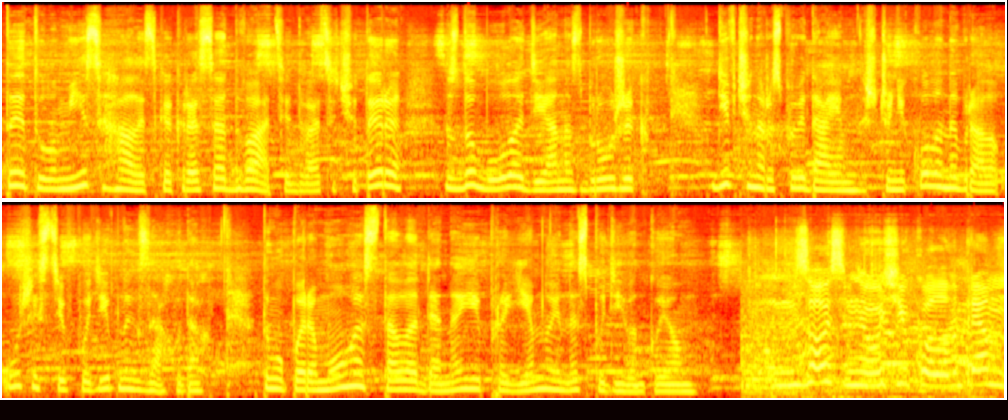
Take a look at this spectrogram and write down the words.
титул Міс Галицька краса 2024 здобула Діана Зброжик. Дівчина розповідає, що ніколи не брала участі в подібних заходах, тому перемога стала для неї приємною несподіванкою. Зовсім не очікувала. Ну прям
